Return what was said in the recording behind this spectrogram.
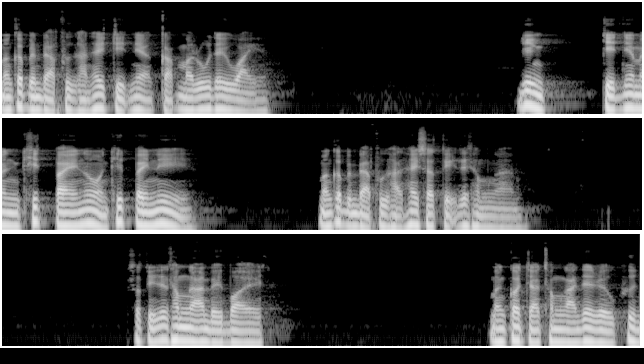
มันก็เป็นแบบฝึกหัดให้จิตเนี่ยกลับมารู้ได้ไว ยิ่งจิตเนี่ยมันคิดไปโน่นคิดไปนี่ มันก็เป็นแบบฝึกหัดให้สติได้ทำงาน สติได้ทำงานบ่อย มันก็จะทำงานได้เร็วขึ้น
